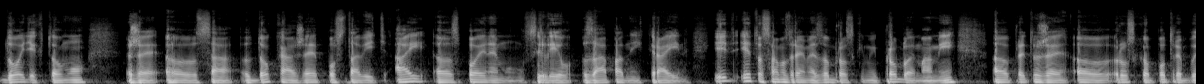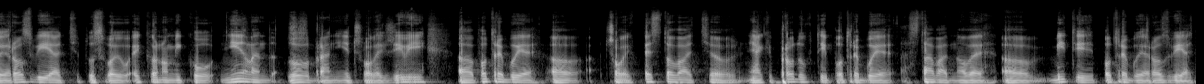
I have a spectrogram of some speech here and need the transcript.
dôjde k tomu, že sa dokáže postaviť aj spojenému úsiliu západných krajín. Je, to samozrejme s obrovskými problémami, pretože Rusko potrebuje rozvíjať tú svoju ekonomiku, nie len zo zbraní človek živý, potrebuje človek pestovať nejaké produkty, potrebuje stavať nové byty, potrebuje rozvíjať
